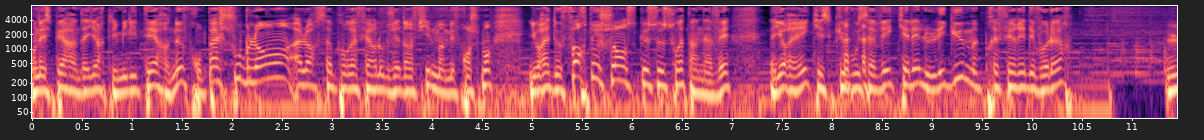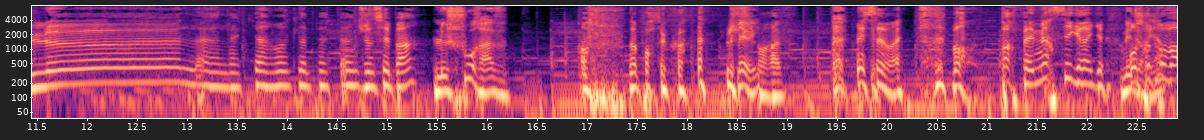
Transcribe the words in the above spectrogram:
On espère hein, d'ailleurs que les militaires ne feront pas chou blanc. Alors ça pourrait faire l'objet d'un film, hein, mais franchement, il y aurait de fortes chances que ce soit un navet. D'ailleurs, Eric, est-ce que vous savez quel est le légume préféré des voleurs? Le... La, la carotte, la patate, je ne sais pas. Le chou rave. Oh, n'importe quoi. Mais oui. en rêve. Oui, c'est vrai. Bon, parfait. Merci Greg. Mais On se rien. retrouve à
